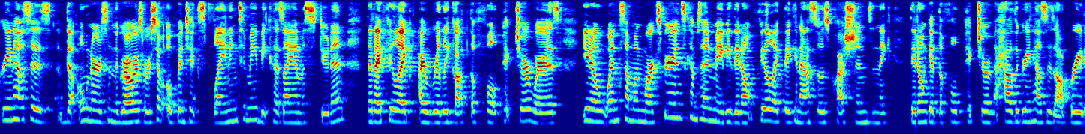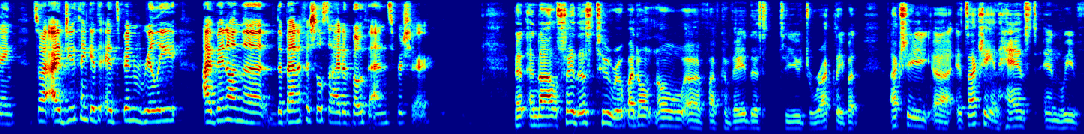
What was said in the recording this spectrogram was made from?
greenhouses, the owners and the growers were so open to explaining to me because I am a student that I feel like I really got the full picture. Whereas, you know, when someone more experienced comes in, maybe they don't feel like they can ask those questions and they they don't get the full picture of how the greenhouse is operating. So I, I do think it, it's been really, I've been on the the beneficial side of both ends for sure. And, and I'll say this too, Rupp. I don't know uh, if I've conveyed this to you directly, but actually, uh, it's actually enhanced, and we've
